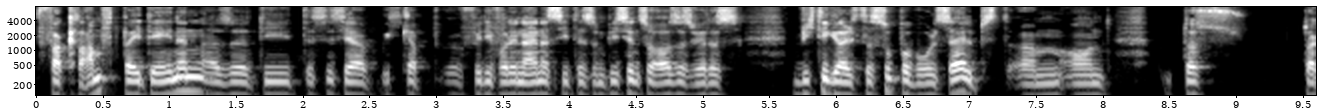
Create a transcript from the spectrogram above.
verkrampft bei denen. Also die, das ist ja, ich glaube, für die 49ers sieht das ein bisschen so aus, als wäre das wichtiger als der Super Bowl selbst. Ähm, und das, da,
